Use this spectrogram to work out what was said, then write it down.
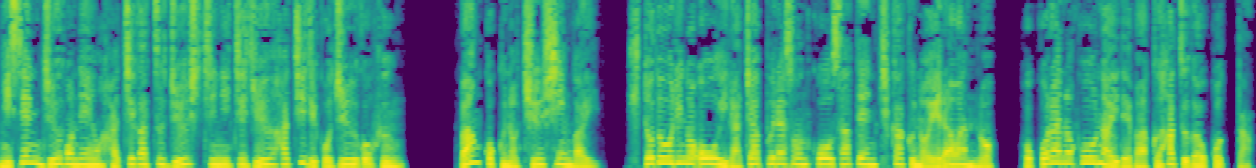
2015年8月17日18時55分。バンコクの中心街、人通りの多いラチャプラソン交差点近くのエラワンの祠の構内で爆発が起こった。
